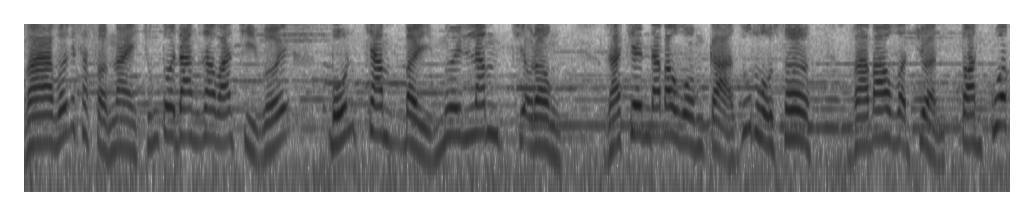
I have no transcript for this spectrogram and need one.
Và với cái sản phẩm này, chúng tôi đang giao bán chỉ với 475 triệu đồng. Giá trên đã bao gồm cả rút hồ sơ và bao vận chuyển toàn quốc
